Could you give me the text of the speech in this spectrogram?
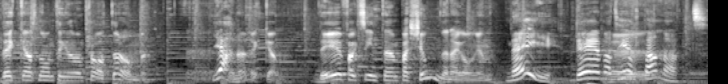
Veckans någonting man pratar om eh, Ja. den här veckan. Det är faktiskt inte en person den här gången. Nej, det är något Eh, helt annat.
